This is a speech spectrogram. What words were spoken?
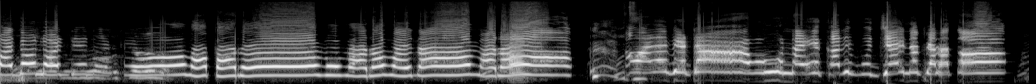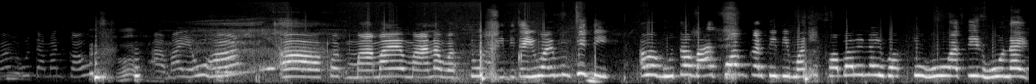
વાદો લોટે નાખ્યો બાપા રે વો મારો મહિના મારો અરે બેટા હું નહીં કરી પૂછાય ને પેલા તો હવે હું તમને કહું આમાં એવું હ આ કોઈક મામાએ માના વસ્તુ આવી હતી. તો એવું આવી મૂકી હતી હવે હું તો બાર કોમ કરતી હતી? મને ખબર નહીં વસ્તુ હું હતી ને હું નહીં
